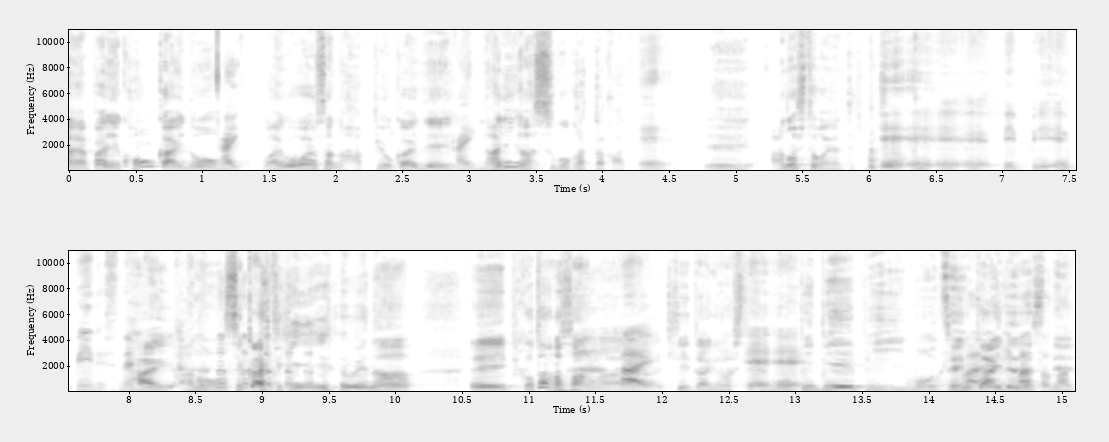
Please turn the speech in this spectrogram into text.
あやっぱりね今回のワイモバイルさんの発表会で何がすごかったか、はい、ええー、あの人がやってきました。えー、えー、えー、PPAP ですね。はい、あの 世界的に有名なえー、ピコ太郎さんが来ていただきまして、はい、もう PPAP もう全開でですね。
